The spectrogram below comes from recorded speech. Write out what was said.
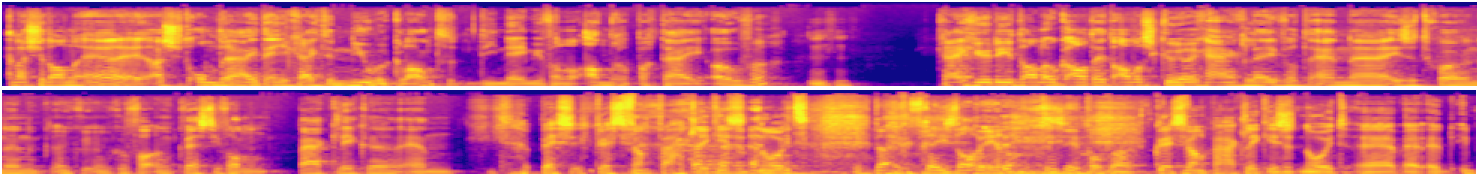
en als je dan, hè, als je het omdraait en je krijgt een nieuwe klant, die neem je van een andere partij over. Krijgen jullie dan ook altijd alles keurig aangeleverd en eh, is het gewoon een, een, een, geval, een kwestie van paar klikken? En Best een kwestie van een paar klikken is het nooit. ik, dacht- ik vreesde alweer dat ik te simpel dacht. Kwestie van een paar klikken is het nooit. Eh, eh, eh, ik,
